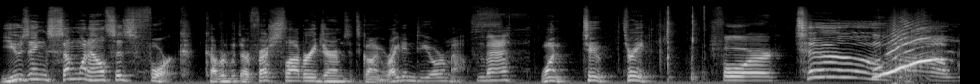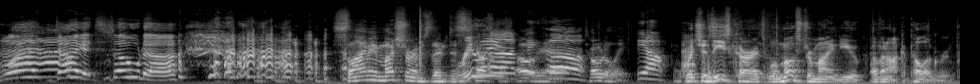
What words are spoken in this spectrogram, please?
Using someone else's fork. Covered with their fresh slobbery germs, it's going right into your mouth. Bah. One, two, three, For. two! Uh, what? Diet soda? Slimy mushrooms, they're disgusting. Really? Oh, yeah, Uh, totally. Yeah. Which of these cards will most remind you of an a cappella group?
